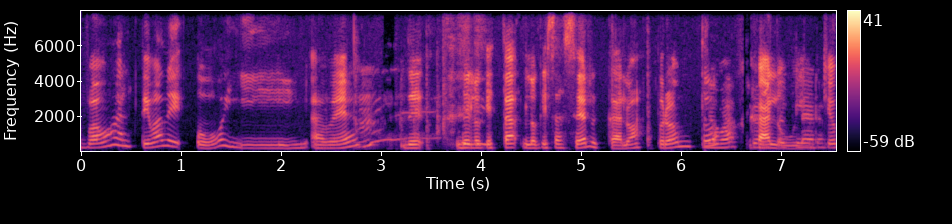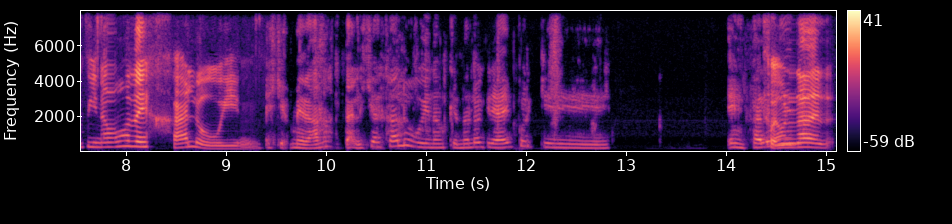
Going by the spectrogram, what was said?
vamos al tema de hoy. A ver, de, de lo que está, lo que se acerca, lo más pronto, Lo más pronto, Halloween. claro. ¿Qué opinamos de Halloween? Es que me da nostalgia Halloween, aunque no lo creáis, porque en Fue Halloween, una de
